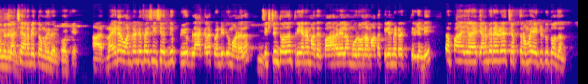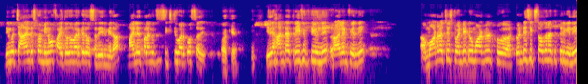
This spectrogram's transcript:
తొమ్మిది లక్ష ఎనభై తొమ్మిది వేలు. Okay rider one twenty five CC ఉంది pure black colour twenty two model sixteen thousand three hundred మాత్రం పదహారు వేల మూడు వందల మాత్రం కిలోమీటర్ అయితే తిరిగింది. ఎనభై రెండు వేలు చెప్తున్నాము ఎయిటీ టూ థౌసండ్ దీనికి channel discount minimum five thousand వరకు వస్తుంది దీని మీద. మైలేజ్ పరంగా వచ్చి సిక్స్టీ వరకు వస్తుంది. ఓకే. ఇది హండ్రెడ్ త్రీ ఫిఫ్టీ ఉంది రాయల్ ఎన్ఫీల్డ్ మోడల్ వచ్చేసి twenty two model twenty six thousand అయితే తిరిగింది.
